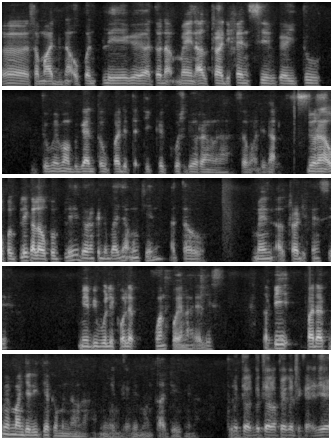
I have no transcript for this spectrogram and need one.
uh, sama ada nak open play ke atau nak main ultra defensive ke itu itu memang bergantung pada taktikal coach dia orang lah. Sama ada nak dia orang open play kalau open play dia orang kena banyak mungkin atau main ultra defensive maybe boleh collect one point lah at least. Tapi pada aku memang jadi dia akan menang lah. Memang, okay. memang tak ada. Memang. Betul, betul apa yang kau cakap. Dia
